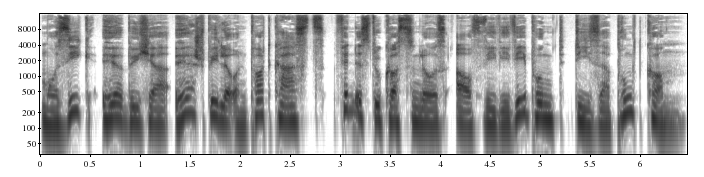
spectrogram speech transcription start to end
Musik, Hörbücher, Hörspiele und Podcasts findest du kostenlos auf www.dieser.com.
